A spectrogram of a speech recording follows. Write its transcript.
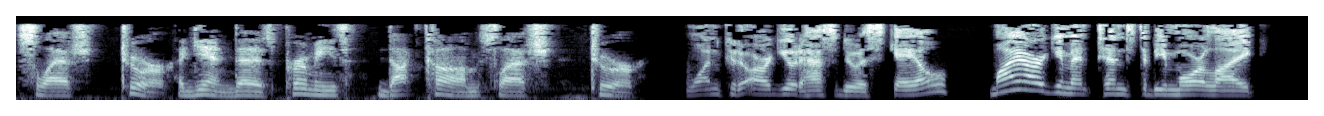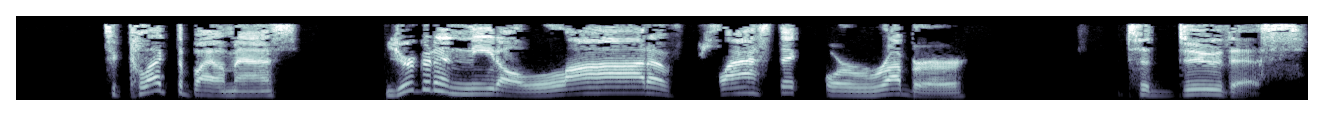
slash tour. Again, that is permies.com slash tour. One could argue it has to do with scale. My argument tends to be more like to collect the biomass, you're going to need a lot of plastic or rubber to do this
